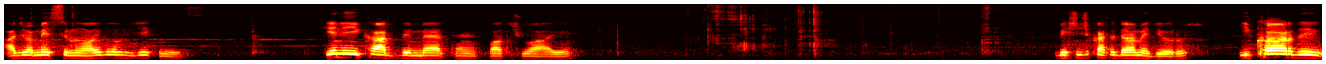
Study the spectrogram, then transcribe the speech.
Acaba Messi Ronaldo'yu bulabilecek miyiz? Gene Icardi, Mertens, Batshuayi. Beşinci karta devam ediyoruz. Icardi,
